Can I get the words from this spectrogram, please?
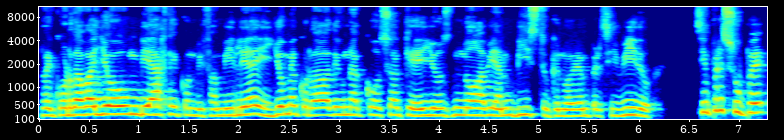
recordaba yo un viaje con mi familia y yo me acordaba de una cosa que ellos no habían visto, que no habían percibido siempre supe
